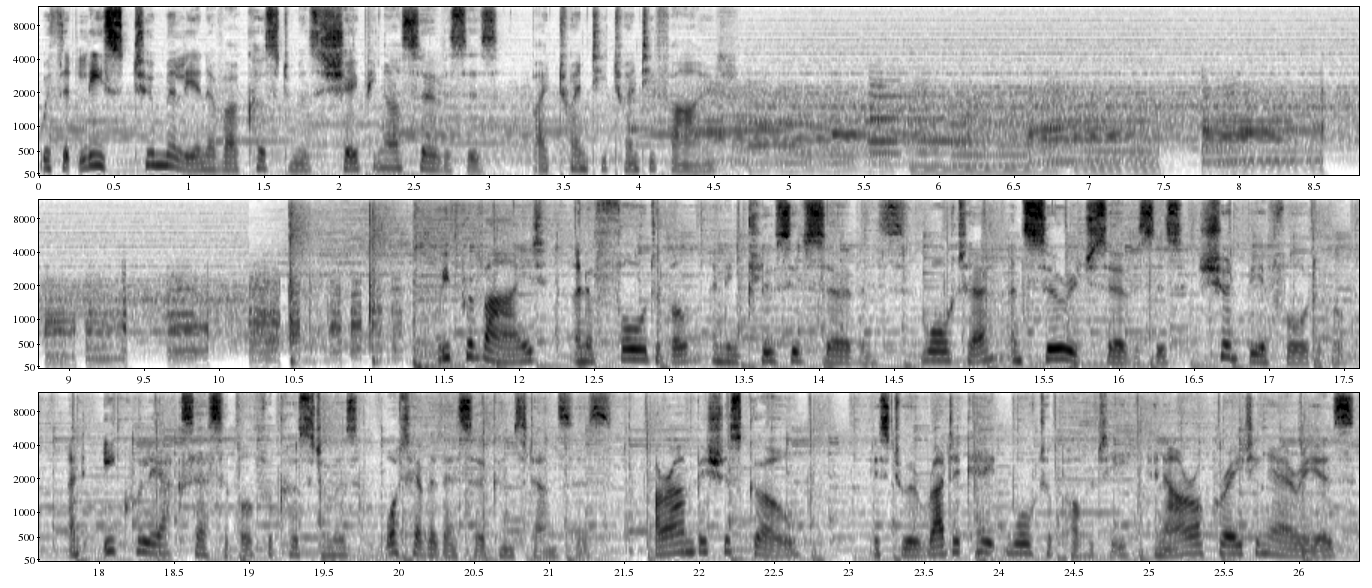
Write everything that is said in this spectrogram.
with at least 2 million of our customers shaping our services by 2025. We provide an affordable and inclusive service. Water and sewerage services should be affordable and equally accessible for customers whatever their circumstances. Our ambitious goal is to eradicate water poverty in our operating areas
